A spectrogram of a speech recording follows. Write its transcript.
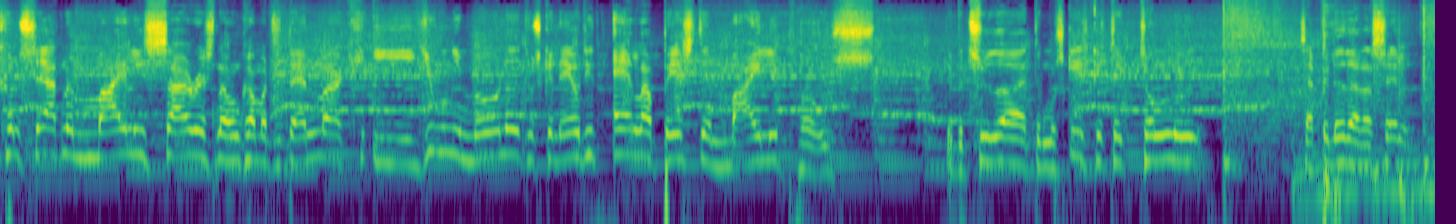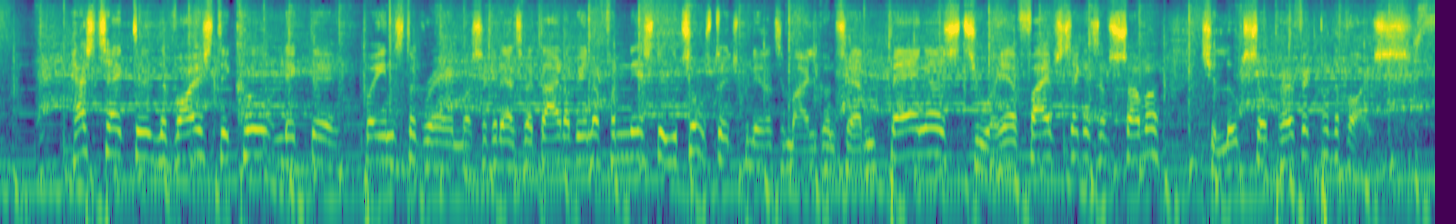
koncert med Miley Cyrus, når hun kommer til Danmark i juni måned. Du skal lave dit allerbedste Miley-pose. Det betyder, at du måske skal stikke tungen ud. Tag billedet af dig selv. Hashtag det TheVoice.dk, læg det på Instagram, og så kan det altså være dig, der vinder for næste uge to stykker billetter til Mejle-koncerten. Bangers Tour. Her er 5 Seconds of Summer. She looks so perfect på The Voice.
